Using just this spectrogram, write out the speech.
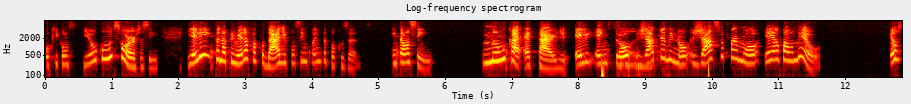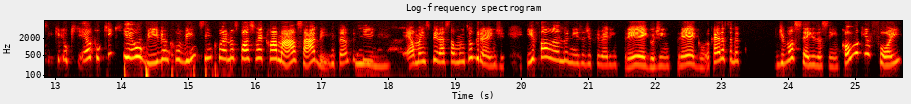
o que conseguiu com esforço, assim. E ele entrou na primeira faculdade com 50 e poucos anos. Então, assim, nunca é tarde. Ele entrou, Sim. já terminou, já se formou, e aí eu falo, meu, eu, o, que, eu, o que, que eu, Vivian, com 25 anos, posso reclamar, sabe? Entanto que uhum. é uma inspiração muito grande. E falando nisso de primeiro emprego, de emprego, eu quero saber de vocês, assim, como que foi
